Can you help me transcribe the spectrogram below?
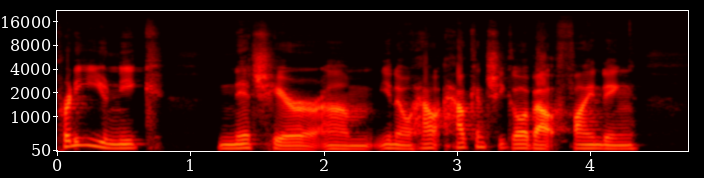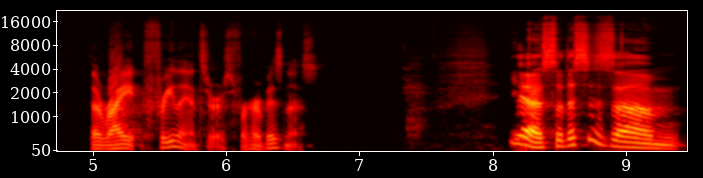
pretty unique niche here. Um, you know, how how can she go about finding the right freelancers for her business? Yeah, so this is um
